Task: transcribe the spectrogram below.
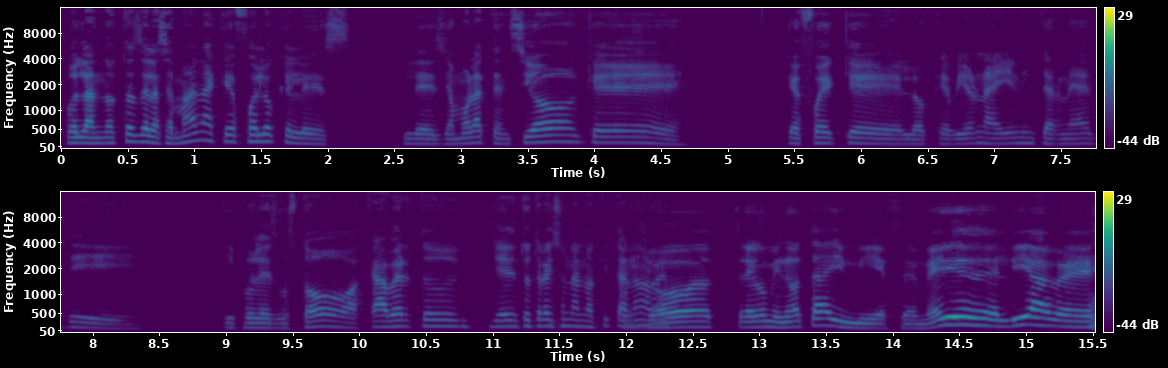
Pues las notas de la semana, ¿qué fue lo que les, les llamó la atención? ¿Qué, qué fue que lo que vieron ahí en internet y, y pues les gustó? Acá, a ver, tú, Jaden, tú traes una notita, Pues ¿no? A ver. yo traigo mi nota y mi efeméride del día, güey.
